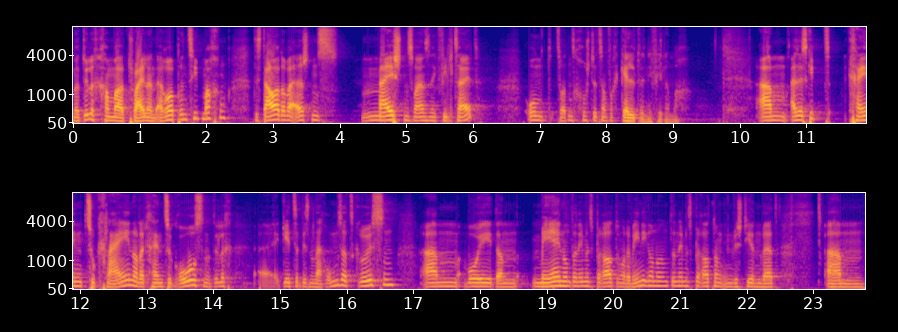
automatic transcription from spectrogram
Natürlich kann man Trial-and-Error-Prinzip machen. Das dauert aber erstens meistens wahnsinnig viel Zeit und zweitens kostet es einfach Geld, wenn ich Fehler mache. Ähm, also es gibt kein zu klein oder kein zu groß. Natürlich äh, geht es ein bisschen nach Umsatzgrößen, ähm, wo ich dann mehr in Unternehmensberatung oder weniger in Unternehmensberatung investieren werde. Ähm,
